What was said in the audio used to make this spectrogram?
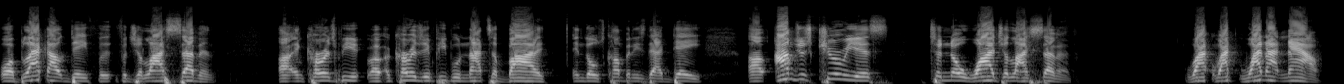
or a blackout date for, for July 7th. Uh, encourage pe- uh, encouraging people not to buy in those companies that day. Uh, I'm just curious to know why July 7th. Why why why not now?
